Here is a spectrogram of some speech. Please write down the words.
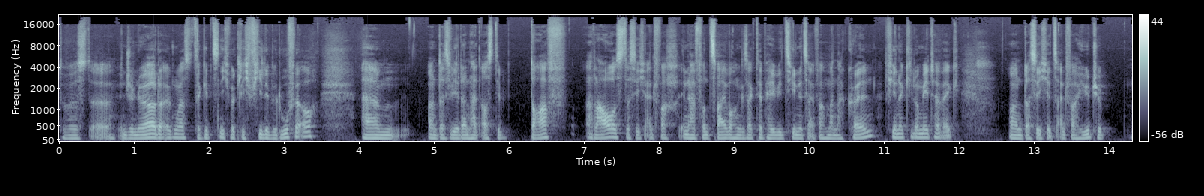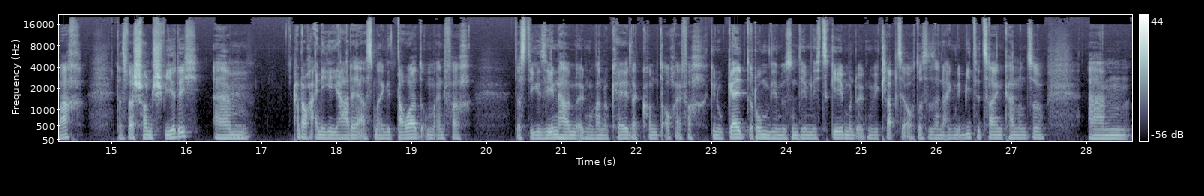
du wirst äh, Ingenieur oder irgendwas, da gibt es nicht wirklich viele Berufe auch. Ähm, und dass wir dann halt aus dem Dorf raus, dass ich einfach innerhalb von zwei Wochen gesagt habe, hey, wir ziehen jetzt einfach mal nach Köln, 400 Kilometer weg. Und dass ich jetzt einfach YouTube mache, das war schon schwierig. Ähm, mhm. Hat auch einige Jahre erstmal gedauert, um einfach, dass die gesehen haben, irgendwann, okay, da kommt auch einfach genug Geld rum, wir müssen dem nichts geben und irgendwie klappt es ja auch, dass er seine eigene Miete zahlen kann und so. Ähm,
